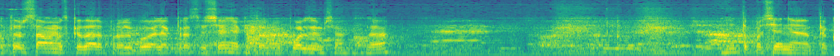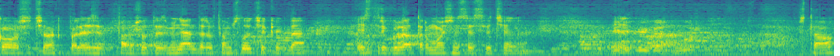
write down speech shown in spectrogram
И то же самое мы сказали про любое электроосвещение, которым мы пользуемся, да. Нет опасения такого, что человек полезет там что-то изменять, даже в том случае, когда есть регулятор мощности свечения. И- Что?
